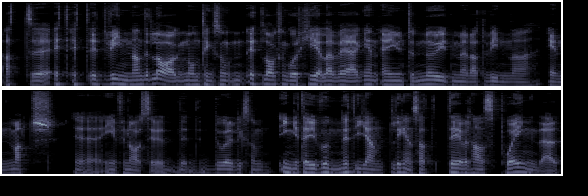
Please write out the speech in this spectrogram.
att ett, ett, ett vinnande lag, någonting som, ett lag som går hela vägen är ju inte nöjd med att vinna en match eh, i en finalserie. Det, då är det liksom, inget är ju vunnet egentligen så att det är väl hans poäng där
